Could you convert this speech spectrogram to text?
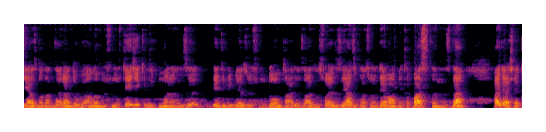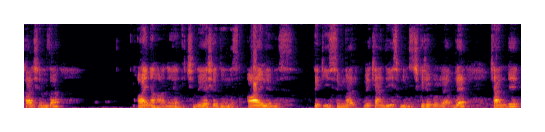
yazmadan da randevu alamıyorsunuz. TC kimlik numaranızı dediğim gibi yazıyorsunuz. Doğum tarihinizi, adınızı, soyadınızı yazdıktan sonra devam ete bastığınızda Arkadaşlar karşınıza aynı hane içinde yaşadığınız ailenizdeki isimler ve kendi isminiz çıkacak oraya ve kendi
